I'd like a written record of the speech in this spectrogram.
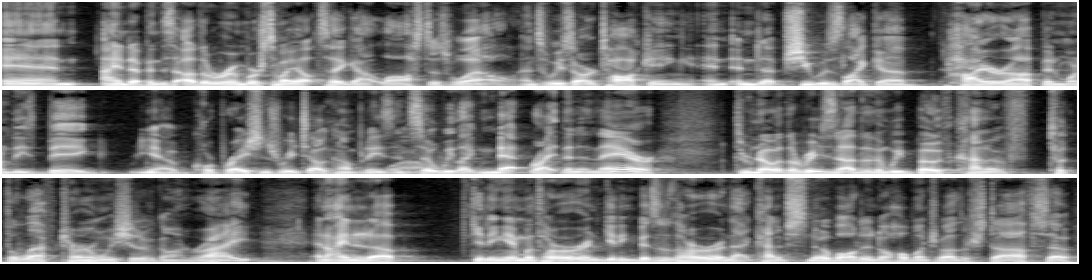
and I ended up in this other room where somebody else had got lost as well. And so we started talking, and ended up she was like a higher up in one of these big, you know, corporations, retail companies. And so we like met right then and there through no other reason other than we both kind of took the left turn. We should have gone right, and I ended up getting in with her and getting business with her, and that kind of snowballed into a whole bunch of other stuff. So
